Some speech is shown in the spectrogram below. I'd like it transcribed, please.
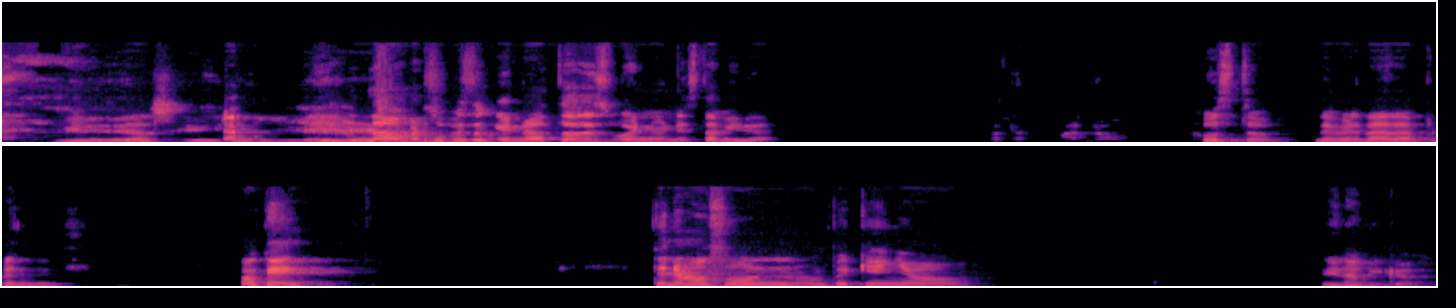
mil ideas y el de ella. No, por supuesto que no, todo es bueno en esta vida. Justo, de verdad aprendes. Ok. Tenemos un, un pequeño, Dinámica.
